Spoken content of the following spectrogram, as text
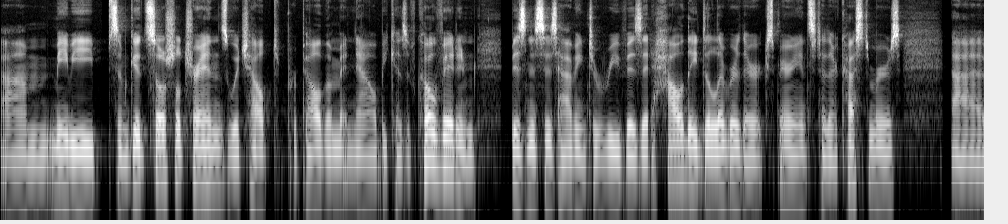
um, maybe some good social trends, which helped propel them. And now, because of COVID and businesses having to revisit how they deliver their experience to their customers, uh,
